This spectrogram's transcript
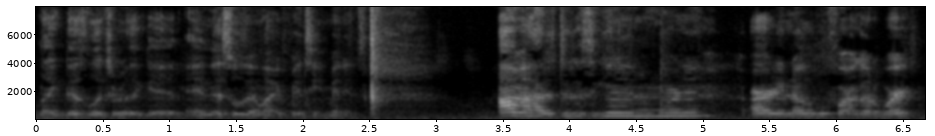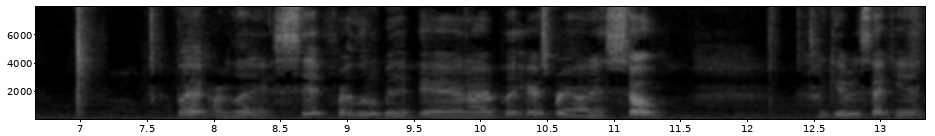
Like, this looks really good. And this was in like 15 minutes. I'm gonna have to do this again in the morning. I already know before I go to work. But I'm letting it sit for a little bit and I put hairspray on it. So, I'll give it a second.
